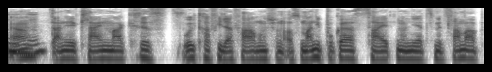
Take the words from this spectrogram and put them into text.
ja, mhm. Daniel Kleinmark, Christ, ultra viel Erfahrung schon aus Moneybookers Zeiten und jetzt mit SumUp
